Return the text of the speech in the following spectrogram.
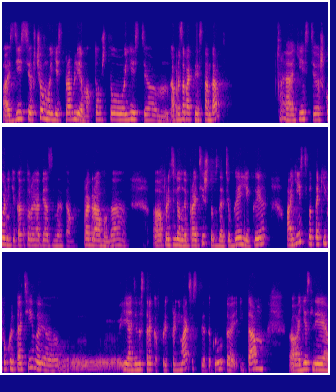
а, здесь в чем есть проблема? В том, что есть образовательный стандарт, а, есть школьники, которые обязаны там программу да, определенную пройти, чтобы сдать ОГЭ, ЕГЭ, а есть вот такие факультативы, э, и один из треков предпринимательства, это круто, и там, если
